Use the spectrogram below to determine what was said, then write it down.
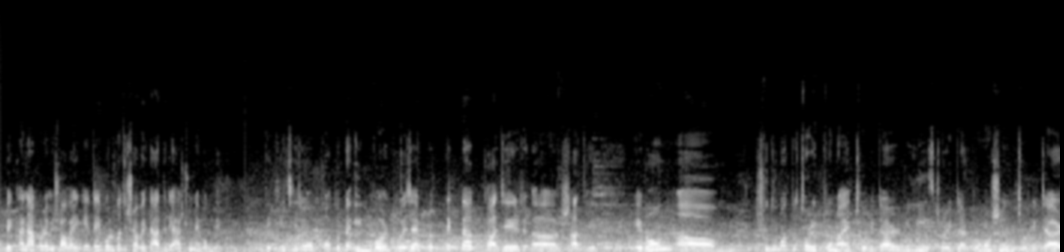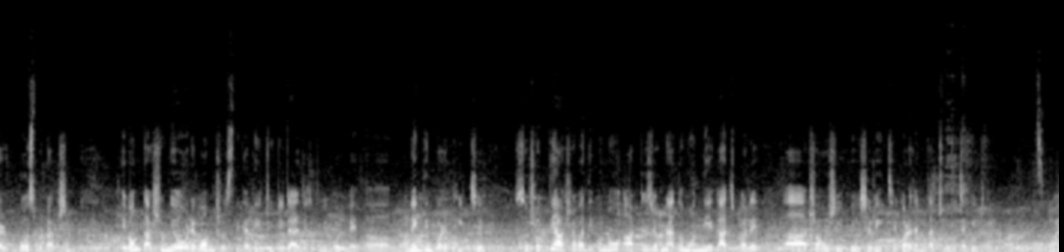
অপেক্ষা না করে আমি সবাইকে এটাই বলব যে সবাই তাড়াতাড়ি আসুন এবং দেখুন। দেখেছি যে কতটা ইনভলভ হয়ে যায় প্রত্যেকটা কাজের সাথে এবং শুধুমাত্র চরিত্র নয়, ছবিটার রিলিজ ছবিটার প্রমোশন ছবিটার পোস্ট প্রোডাকশন এবং তার সঙ্গে ওর এবং স্বস্তিকাদির জুটিটা যেটা তুমি বললে অনেক দিন পরে ফিরছে সো সত্যি আশাবাদী কোনো আর্টিস্ট যখন এত মন দিয়ে কাজ করে সহশিল্পী হিসেবে ইচ্ছে করে যেন তার ছবিটা হিট হয় It's my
